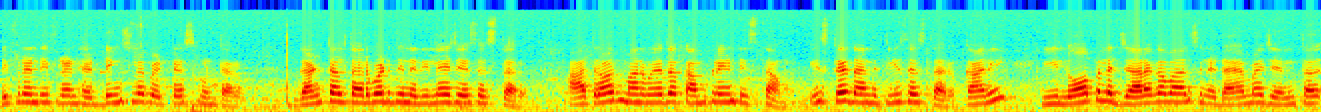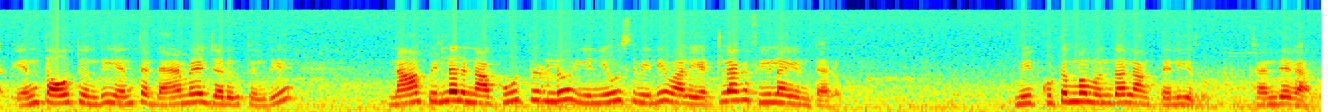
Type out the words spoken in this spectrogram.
డిఫరెంట్ డిఫరెంట్ హెడ్డింగ్స్లో పెట్టేసుకుంటారు. గంటల తరబడి దీన్ని రిలే చేసేస్తారు. ఆ తర్వాత మనం ఏదో కంప్లైంట్ ఇస్తాం ఇస్తే దాన్ని తీసేస్తారు. కానీ ఈ లోపల జరగవలసిన డ్యామేజ్ ఎంత ఎంత అవుతుంది? ఎంత డ్యామేజ్ జరుగుతుంది? నా పిల్లలు నా కూతుర్లు ఈ న్యూస్ విని వాళ్ళు ఎట్లాగ ఫీల్ అయి ఉంటారు? మీ కుటుంబం ఉందో నాకు తెలియదు సంధ్య గారు.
